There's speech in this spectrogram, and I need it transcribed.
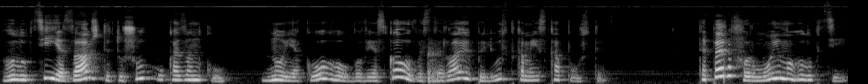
Голубці я завжди тушу у казанку, дно якого обов'язково вистилаю пелюстками із капусти. Тепер формуємо голубці.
